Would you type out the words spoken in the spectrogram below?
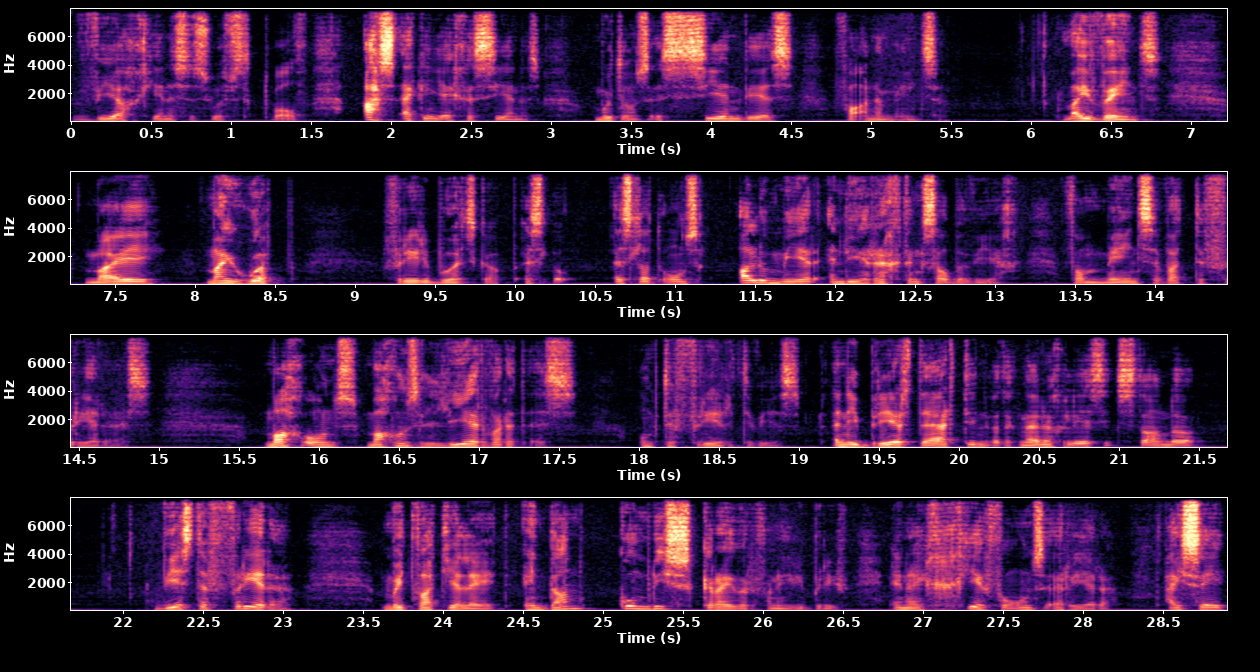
via Genesis hoofstuk 12. As ek en jy geseën is, moet ons 'n seën wees vir ander mense. My wens, my my hoop vir hierdie boodskap is is dat ons al hoe meer in die rigting sal beweeg van mense wat tevrede is. Mag ons mag ons leer wat dit is om tevrede te wees. In Hebreërs 13 wat ek nou nog gelees het, staan daar: Wees tevrede met wat jy het. En dan kom die skrywer van hierdie brief en hy gee vir ons 'n rede. Hy sê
